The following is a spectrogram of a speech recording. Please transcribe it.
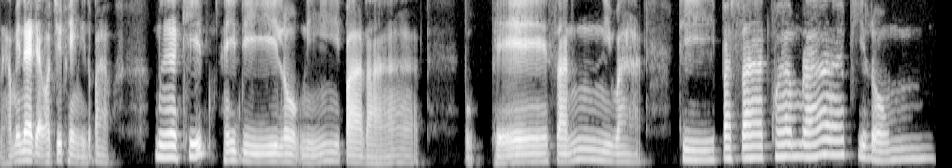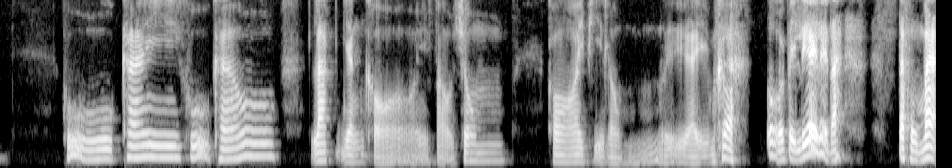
นะครับ ไม่แน่ใจว่าชื่อเพลงนี้หรือเปล่า เมื่อคิดให้ดีโลกนี้ปาราด เพสันนิวาสที่ปราสาทความรักพิรม คู่ใครคู่เขา รักยังคอยเฝ้าชม คอยพี่ลมเรื่อยมา โอ้ไปเรื่อยเลยนะ แต่ผมอะ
